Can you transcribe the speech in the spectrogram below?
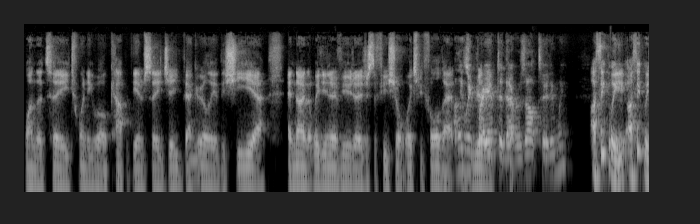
won the T20 World Cup at the MCG back mm. earlier this year and knowing that we'd interviewed her just a few short weeks before that. I think we really preempted that result too, didn't we? I think we, I think we,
